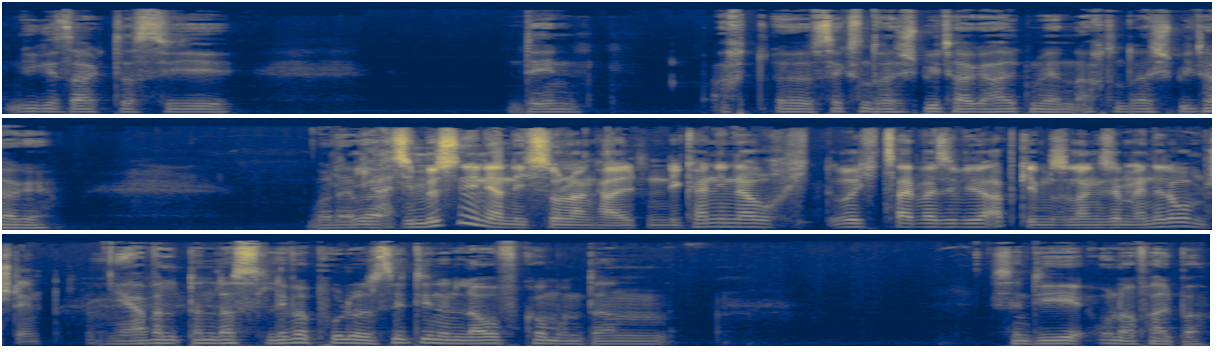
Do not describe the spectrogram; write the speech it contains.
wie gesagt, dass sie den acht, äh, 36 Spieltage halten werden, 38 Spieltage. Whatever. Ja, sie müssen ihn ja nicht so lang halten. Die kann ihn auch ruhig zeitweise wieder abgeben, solange sie am Ende da oben stehen. Ja, aber dann lass Liverpool oder City in den Lauf kommen und dann sind die unaufhaltbar.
